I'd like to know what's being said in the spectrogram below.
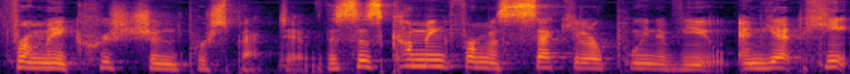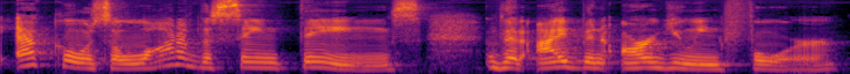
from a Christian perspective. This is coming from a secular point of view. And yet he echoes a lot of the same things that I've been arguing for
